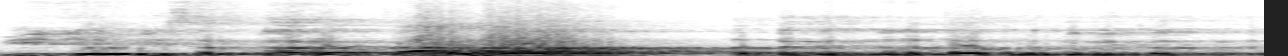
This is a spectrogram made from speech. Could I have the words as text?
ಬಿಜೆಪಿ ಸರ್ಕಾರ ಕಾರಣ ಅಂತಕ್ಕಂಥದ್ದನ್ನ ತಾವು ತಿಳ್ಕೋಬೇಕಾಗ್ತದೆ.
